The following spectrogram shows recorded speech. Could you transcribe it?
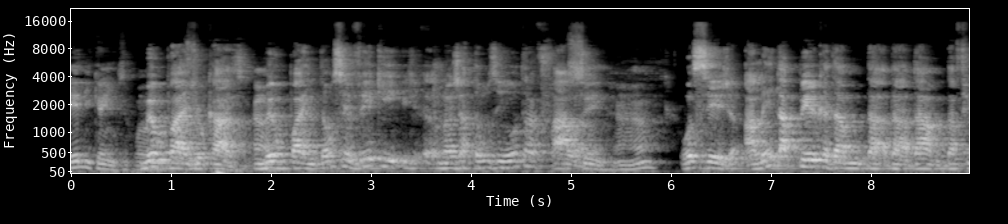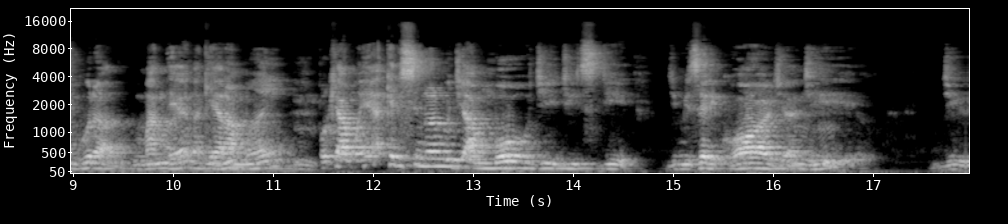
Ele quem? Você falou? Meu pai, no caso. Ah. Meu pai. Então você vê que nós já estamos em outra fala. Sim. Aham. Ou seja, além da perca da, da, da, da, da figura materna, que era a mãe, Hum. Porque a mãe é aquele sinônimo de amor, de, de, de, de misericórdia, Uhum. de, de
